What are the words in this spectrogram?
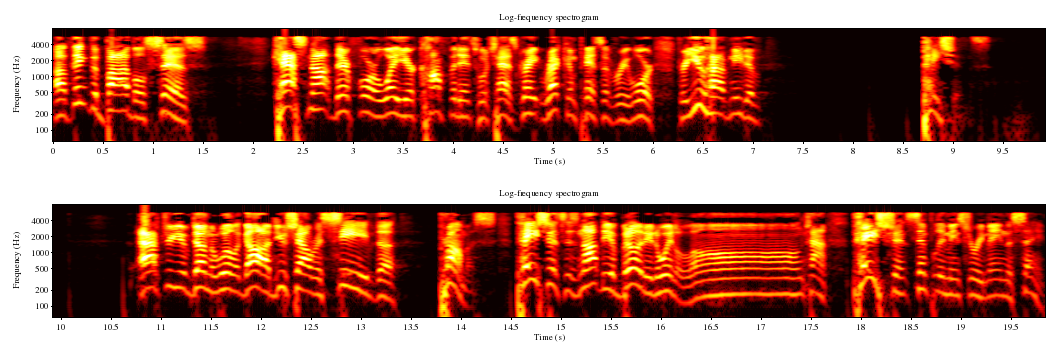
I think the Bible says, Cast not therefore away your confidence which has great recompense of reward, for you have need of patience. After you've done the will of God, you shall receive the promise. Patience is not the ability to wait a long time. Patience simply means to remain the same.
